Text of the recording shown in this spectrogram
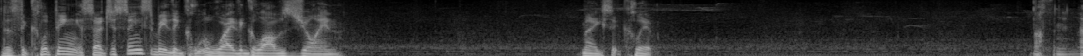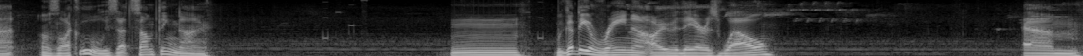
Does the clipping... So it just seems to be the way the gloves join. Makes it clip. Nothing in that. I was like, ooh, is that something? No. Hmm. We got the arena over there as well. Um.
